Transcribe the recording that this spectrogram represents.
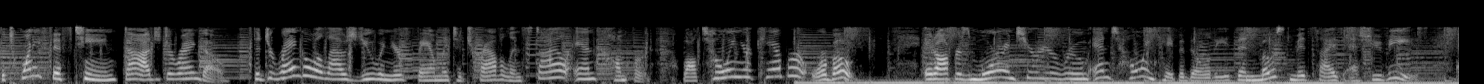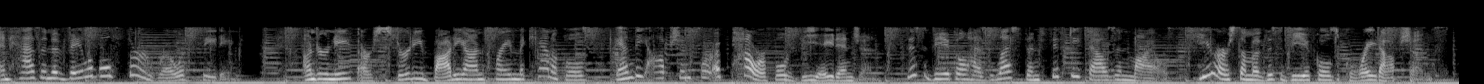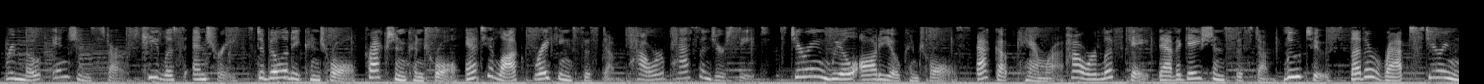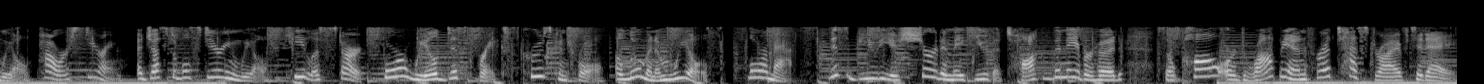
The 2015 Dodge Durango. The Durango allows you and your family to travel in style and comfort while towing your camper or boat. It offers more interior room and towing capability than most midsize SUVs and has an available third row of seating. Underneath are sturdy body-on-frame mechanicals and the option for a powerful V8 engine. This vehicle has less than 50,000 miles. Here are some of this vehicle's great options remote engine start, keyless entry, stability control, traction control, anti-lock braking system, power passenger seat, steering wheel audio controls, backup camera, power liftgate, navigation system, Bluetooth, leather wrapped steering wheel, power steering, adjustable steering wheel, keyless start, four wheel disc brakes, cruise control, aluminum wheels, floor mats. This beauty is sure to make you the talk of the neighborhood, so call or drop in for a test drive today.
